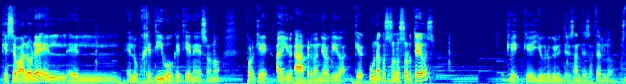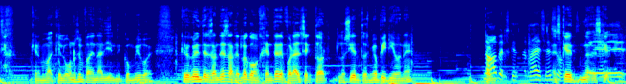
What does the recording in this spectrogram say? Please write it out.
que se valore el, el- el objetivo que tiene eso, ¿no? Porque, ay, ah, perdón, ya lo que iba, que una cosa son los sorteos, que, que yo creo que lo interesante es hacerlo, hostia, que, no me- que luego no se enfade nadie conmigo, ¿eh? Creo que lo interesante es hacerlo con gente de fuera del sector, lo siento, es mi opinión, ¿eh? No, pero es que es verdad, es eso. Es que- no, es que-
